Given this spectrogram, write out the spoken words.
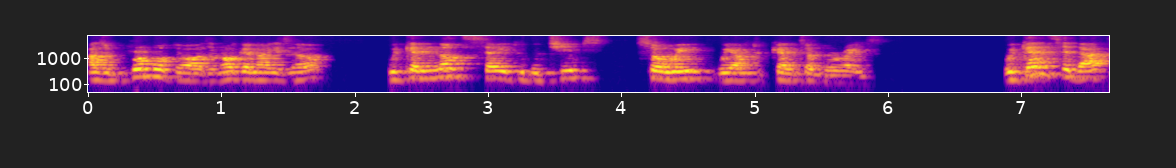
as a promoter, as an organizer, we cannot say to the teams, sorry, we have to cancel the race. We can say that,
